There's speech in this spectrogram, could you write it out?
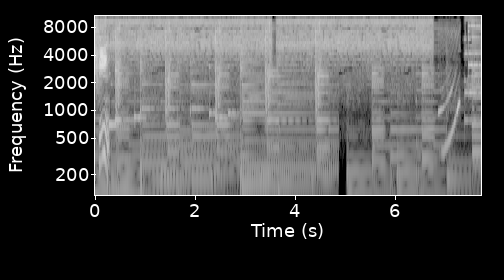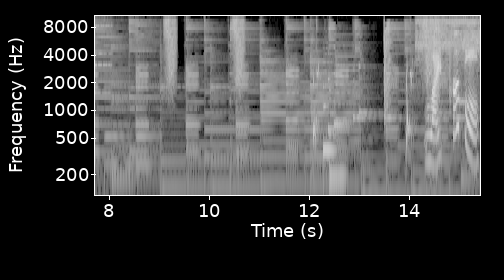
Pink. Light purple.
